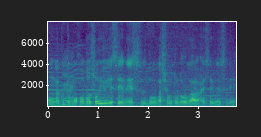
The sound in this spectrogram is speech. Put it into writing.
音楽ってねもうほぼそういう SNS 動画ショート動画 SNS で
